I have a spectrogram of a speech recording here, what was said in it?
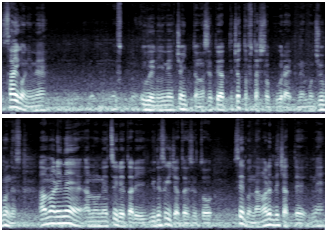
最後にね上にねちょいっと乗せてやってちょっと蓋しとくぐらいでねもう十分です。あんまりねあの熱入れたり茹ですぎちゃったりすると成分流れ出ちゃってね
